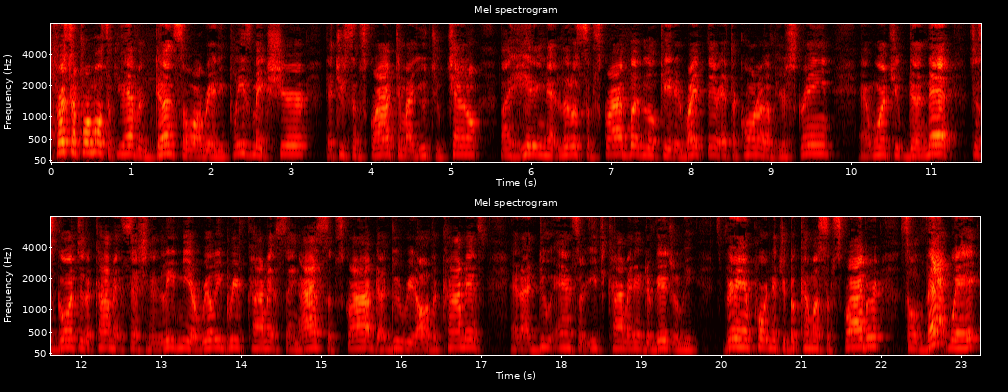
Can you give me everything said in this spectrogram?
First and foremost, if you haven't done so already, please make sure that you subscribe to my YouTube channel by hitting that little subscribe button located right there at the corner of your screen. And once you've done that, just go into the comment section and leave me a really brief comment saying I subscribed. I do read all the comments and I do answer each comment individually It's very important that you become a subscriber so that way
